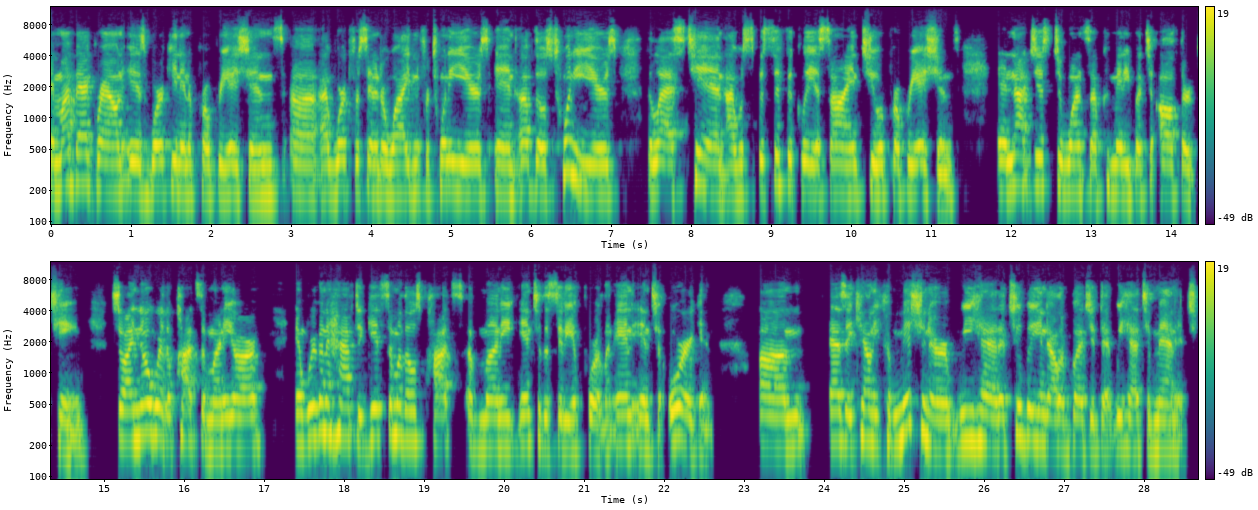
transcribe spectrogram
and my background is working in appropriations. Uh, I worked for Senator Wyden for 20 years, and of those 20 years, the last 10, I was specifically assigned to appropriations, and not just to one subcommittee, but to all 13. So I know where the pots of money are, and we're gonna have to get some of those pots of money into the city of Portland and into Oregon um, as a county commissioner, we had a $2 billion budget that we had to manage.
